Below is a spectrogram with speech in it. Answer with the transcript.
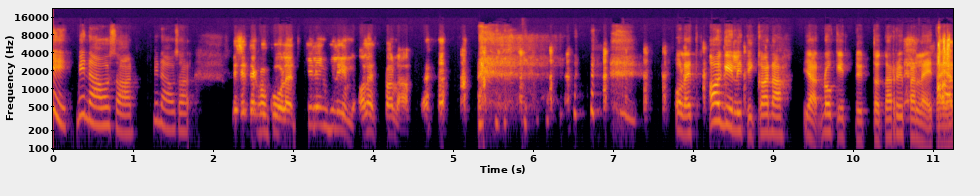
Niin, minä osaan, minä osaan. Ja sitten kun kuulet, kilin kilin, olet kana. Olet agility-kana ja nokit nyt tota rypäleitä. Ja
